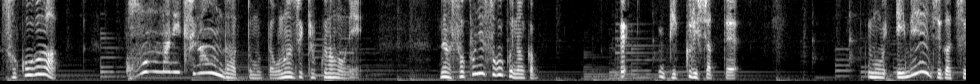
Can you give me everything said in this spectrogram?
そこが、こんなに違うんだって思って同じ曲なのに。そこにすごくなんか、え、びっくりしちゃって。もうイメージが違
